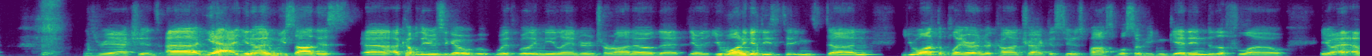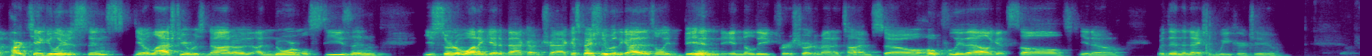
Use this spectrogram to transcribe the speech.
his reactions. Uh, yeah, you know, and we saw this uh, a couple of years ago with William Nylander in Toronto. That you know, you want to get these things done. You want the player under contract as soon as possible so he can get into the flow. You know, particularly since you know last year was not a, a normal season. You sort of want to get it back on track, especially with a guy that's only been in the league for a short amount of time. So hopefully that'll get solved. You know, within the next week or two.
